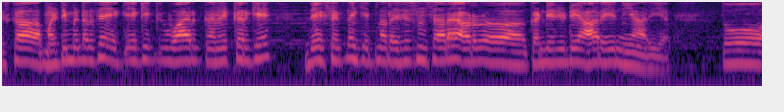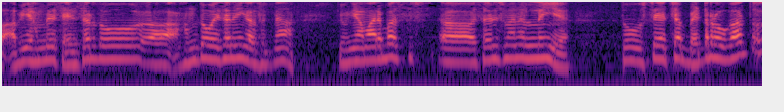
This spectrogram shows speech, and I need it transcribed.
इसका मल्टीमीटर से एक एक, एक वायर कनेक्ट करके देख सकते हैं कितना रेजिस्टेंस आ रहा है और कंटिन्यूटी आ रही है नहीं आ रही है। तो अभी हमने सेंसर तो हम तो ऐसा नहीं कर सकते ना क्योंकि हमारे पास सर्विस मैनुअल नहीं है। तो उससे अच्छा बेटर होगा तो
